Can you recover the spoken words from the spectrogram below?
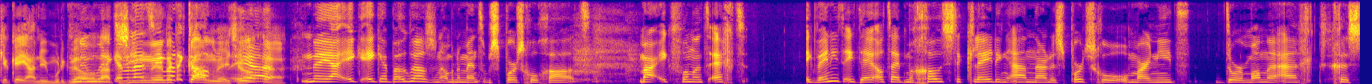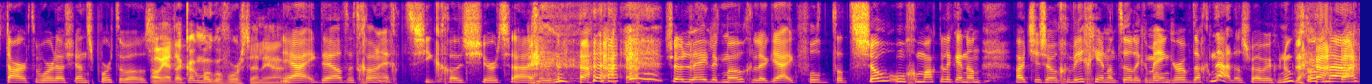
denk je... Oké, ja, nu moet ik wel moet laten, zien, laten eh, zien dat ik kan, weet je wel. Ja. Ja. Nee, ja, ik, ik heb ook wel eens een abonnement op sportschool gehad. Maar ik vond het echt... Ik weet niet, ik deed altijd mijn grootste kleding aan naar de sportschool... om maar niet door mannen aangestaard te worden als je aan het sporten was. Oh ja, dat kan ik me ook wel voorstellen, ja. Ja, ik deed altijd gewoon echt ziek grote shirts aan. Zo lelijk mogelijk. Ja, ik vond dat zo ongemakkelijk. En dan had je zo'n gewichtje en dan tilde ik hem één keer op. Dacht, nou, dat is wel weer genoeg voor vandaag.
